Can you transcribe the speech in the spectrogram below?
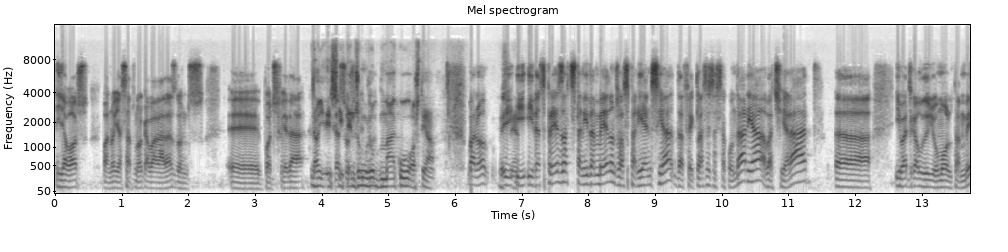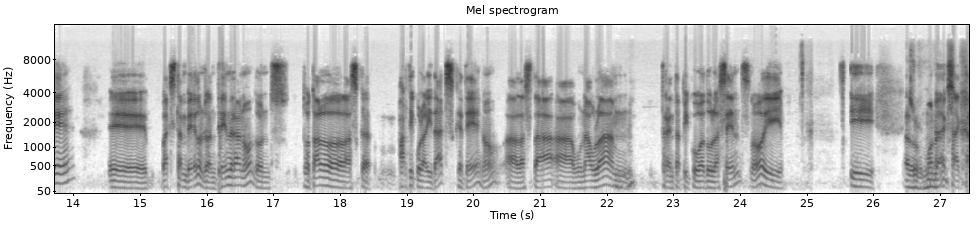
i llavors, bueno, ja saps no, que a vegades doncs, eh, pots fer de... No, I si tens un grup maco, hòstia... Bueno, i, i, i després vaig tenir també doncs, l'experiència de fer classes a secundària, a batxillerat, eh, i vaig gaudir-ho molt també. Eh, vaig també doncs, entendre no? doncs, totes les que, particularitats que té no? l'estar a una aula amb 30 i pico adolescents no? i, i les hormones, Exacte.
